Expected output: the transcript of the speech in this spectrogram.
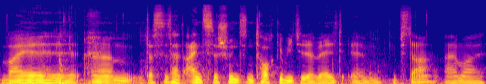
weil ähm, das ist halt eins der schönsten Tauchgebiete der Welt, ähm, gibt es da. Einmal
